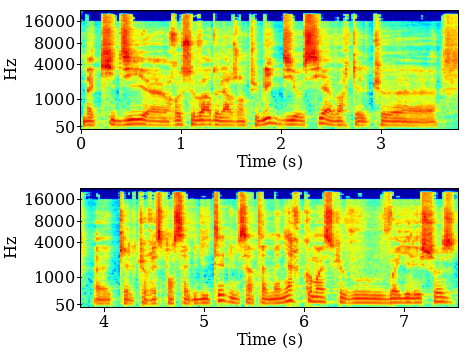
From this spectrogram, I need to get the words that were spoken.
bah, qui dit recevoir de l'argent public dit aussi avoir quelques quelques responsabilités d'une certaine manière. Comment est-ce que vous voyez les choses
